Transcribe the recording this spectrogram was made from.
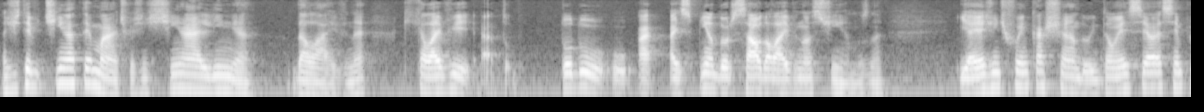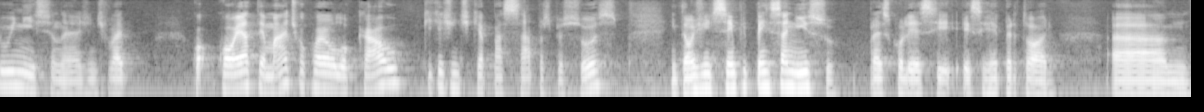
A gente teve tinha a temática, a gente tinha a linha da live, né? O que, que a live a, todo o, a, a espinha dorsal da live nós tínhamos, né? E aí a gente foi encaixando. Então esse é sempre o início, né? A gente vai qual, qual é a temática, qual é o local, o que, que a gente quer passar para as pessoas. Então a gente sempre pensa nisso para escolher esse, esse repertório. Um,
